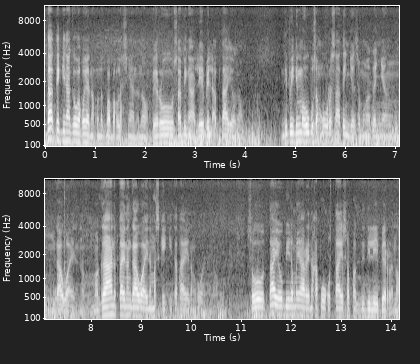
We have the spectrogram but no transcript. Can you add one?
dati ginagawa ko yan ako nagbabaklas niyan ano. Pero sabi nga level up tayo no. Hindi pwedeng maubos ang oras natin diyan sa mga ganyang gawain no. Maghahanap tayo ng gawain na mas kikita tayo ng kuha no. So tayo bilang may-ari nakapokus tayo sa pagde-deliver ano.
